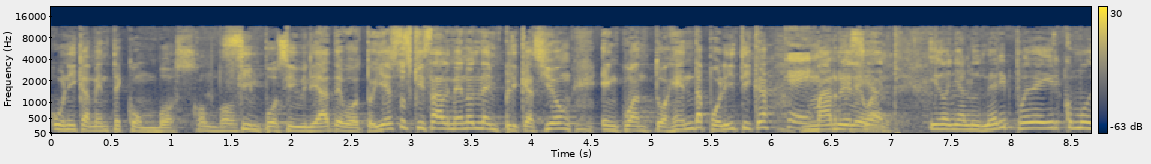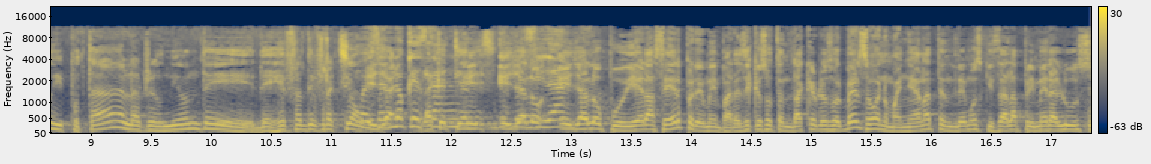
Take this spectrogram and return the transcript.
únicamente con voz, sin posibilidad de voto. Y esto es quizá al menos la implicación en cuanto a agenda política más relevante. Y doña Luz Mary puede ir como diputada a la reunión de, jefas de fracción. Pues ella, lo que, ella, lo, ella, lo, pudiera hacer, pero me parece que eso tendrá que resolverse. Bueno, mañana tendremos quizá la primera luz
